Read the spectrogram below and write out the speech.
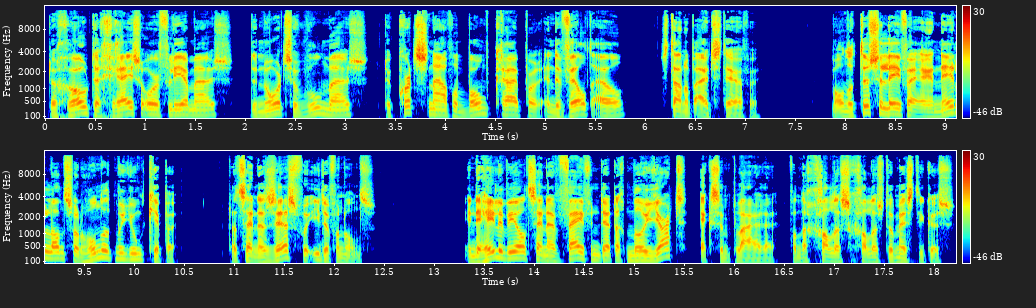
De grote grijsoorvleermuis, de Noordse woelmuis... de kortsnavelboomkruiper en de velduil staan op uitsterven. Maar ondertussen leven er in Nederland zo'n 100 miljoen kippen. Dat zijn er zes voor ieder van ons. In de hele wereld zijn er 35 miljard exemplaren van de Gallus gallus domesticus.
